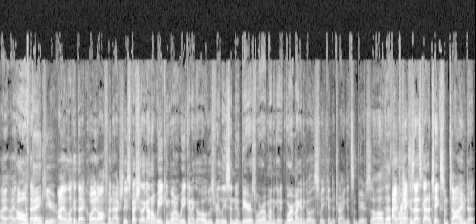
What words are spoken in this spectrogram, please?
I, I Oh, look that- thank you. I look at that quite often, actually, especially like on a weekend, going a weekend. I go, oh, who's releasing new beers? Where am I going to get? Where am I going to go this weekend to try and get some beers? So Oh, that's I project because awesome. that's got to take some time to,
